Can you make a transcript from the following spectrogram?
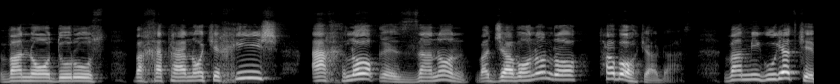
و نادرست و خطرناک خیش اخلاق زنان و جوانان را تباه کرده است و می‌گوید که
